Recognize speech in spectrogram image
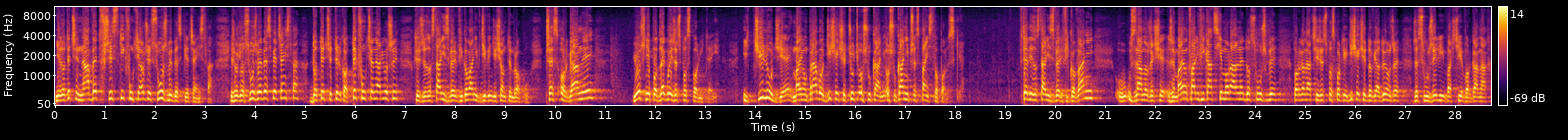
Nie dotyczy nawet wszystkich funkcjonariuszy Służby Bezpieczeństwa. Jeżeli chodzi o Służbę Bezpieczeństwa, dotyczy tylko tych funkcjonariuszy, którzy zostali zweryfikowani w 90 roku przez organy już niepodległej Rzeczpospolitej. I ci ludzie mają prawo dzisiaj się czuć oszukani, oszukani przez państwo polskie. Wtedy zostali zweryfikowani, uznano, że, się, że mają kwalifikacje moralne do służby w organach III Rzeczpospolitej. Dzisiaj się dowiadują, że, że służyli właściwie w organach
